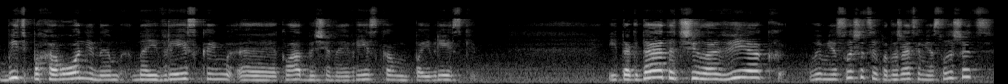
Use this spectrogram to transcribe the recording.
быть похороненным на еврейском э, кладбище, на еврейском, по-еврейски. И тогда этот человек, вы меня слышите, продолжайте меня слышать?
